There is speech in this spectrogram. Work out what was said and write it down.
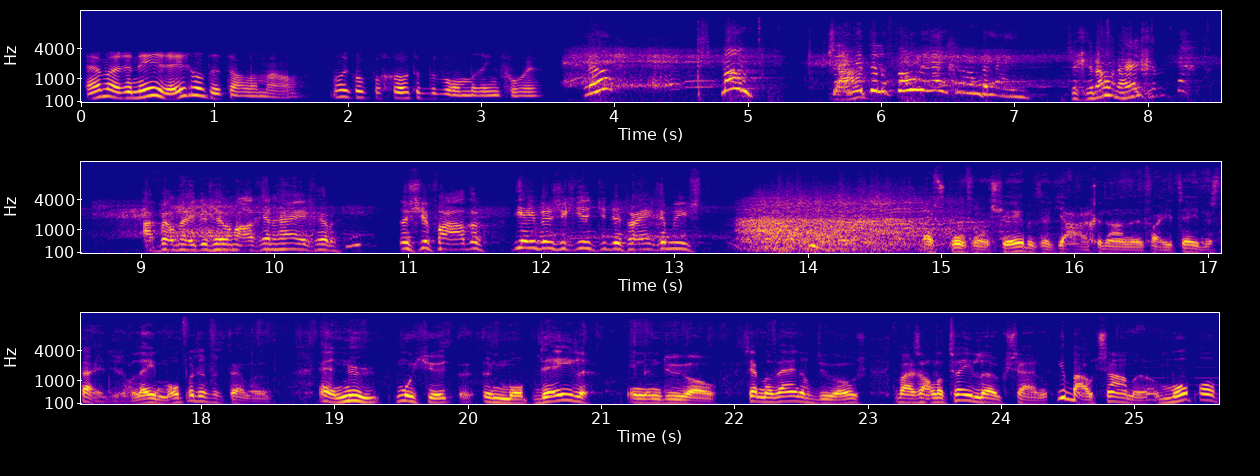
Hè, maar René regelde het allemaal. Daar ik ook wel grote bewondering voor. Ja? Mam, zijn ja? de telefoonheiger aan de lijn. Zeg je nou een heiger? Ja. Ach wel, nee, dat is helemaal geen heiger. Nee? Dat is je vader. Die heeft eens een keertje de trein gemist. Als conferencier heb ik dat jaren gedaan in de variété. Dan sta je dus alleen moppen te vertellen. En nu moet je een mop delen in een duo. Er zijn maar weinig duo's waar ze alle twee leuk zijn. Je bouwt samen een mop op.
